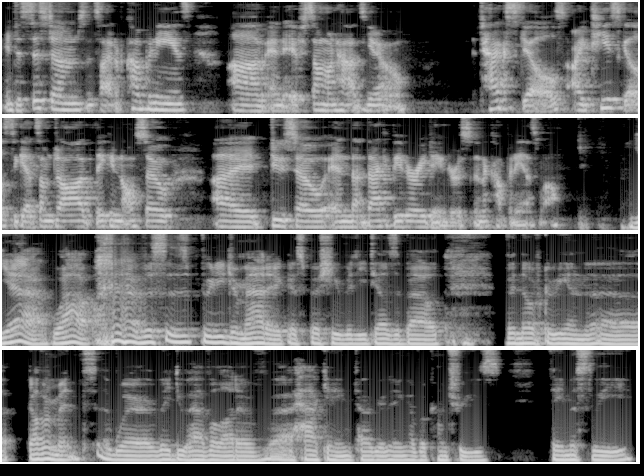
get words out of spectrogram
into systems inside of companies. Um, and if someone has, you know, tech skills, IT skills to get some job, they can also uh, do so. And that, that could be very dangerous in a company as well. Yeah, wow. this is pretty dramatic, especially the details about the North Korean uh, government, where they do have a lot of uh, hacking, targeting other countries, famously.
